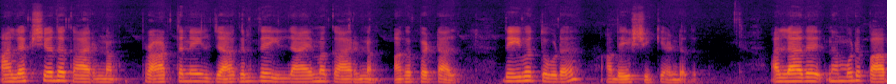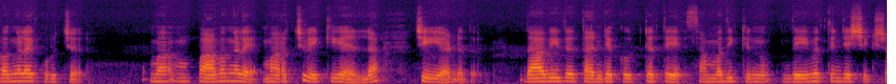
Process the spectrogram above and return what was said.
അലക്ഷ്യത കാരണം പ്രാർത്ഥനയിൽ ജാഗ്രതയില്ലായ്മ കാരണം അകപ്പെട്ടാൽ ദൈവത്തോട് അപേക്ഷിക്കേണ്ടത്. അല്ലാതെ നമ്മുടെ പാപങ്ങളെക്കുറിച്ച് പാപങ്ങളെ മറച്ചു വയ്ക്കുകയല്ല ചെയ്യേണ്ടത്. ദാവീദ് തന്റെ കുറ്റത്തെ സമ്മതിക്കുന്നു ദൈവത്തിന്റെ ശിക്ഷ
